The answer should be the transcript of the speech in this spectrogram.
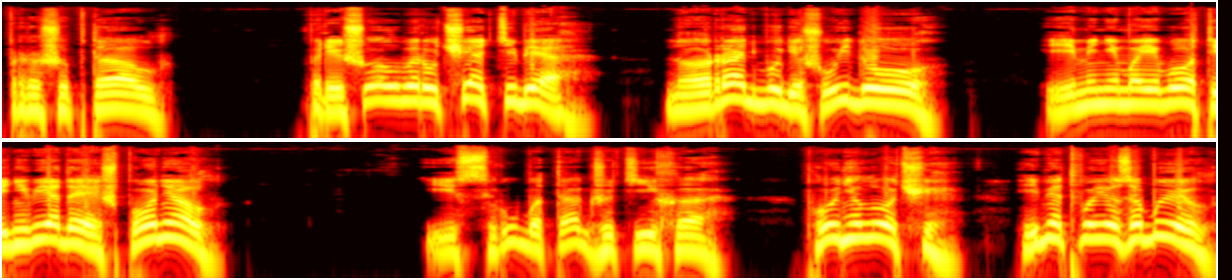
прошептал. «Пришел выручать тебя, но орать будешь, уйду. Имени моего ты не ведаешь, понял?» И сруба так же тихо. «Понял, отче, имя твое забыл».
